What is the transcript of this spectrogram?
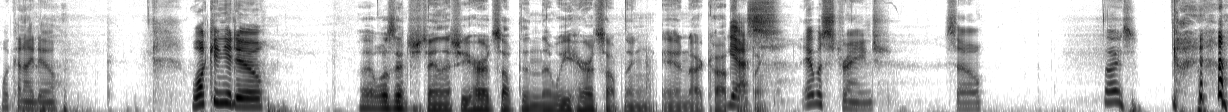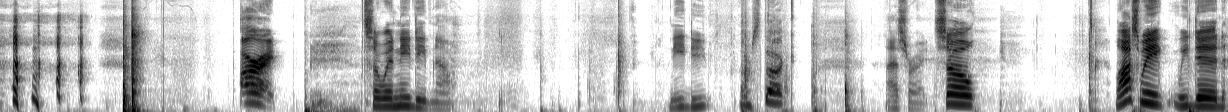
what can I do? What can you do? It was interesting that she heard something, then we heard something, and I caught something. yes, it was strange. So, Nice. all right. So we're knee deep now. Knee deep. I'm stuck. That's right. So last week we did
